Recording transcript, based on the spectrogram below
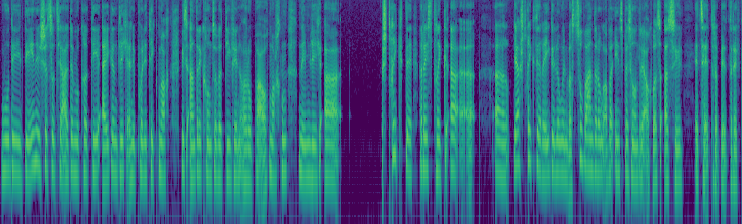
wo die dänische Sozialdemokratie eigentlich eine Politik macht, wie es andere Konservative in Europa auch machen, nämlich äh, strikte, restrik äh, äh, äh, ja, strikte Regelungen, was Zuwanderung, aber insbesondere auch was Asyl etc. betrifft.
